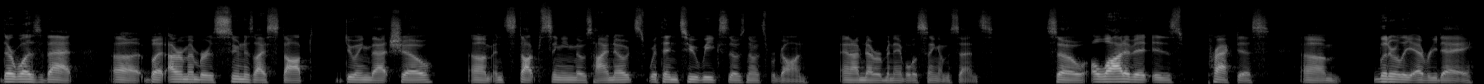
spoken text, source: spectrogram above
there was that. Uh, but I remember as soon as I stopped doing that show, um, and stopped singing those high notes, within two weeks, those notes were gone. And I've never been able to sing them since. So a lot of it is practice, um, literally every day,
